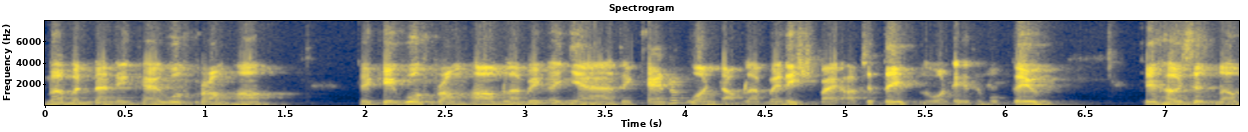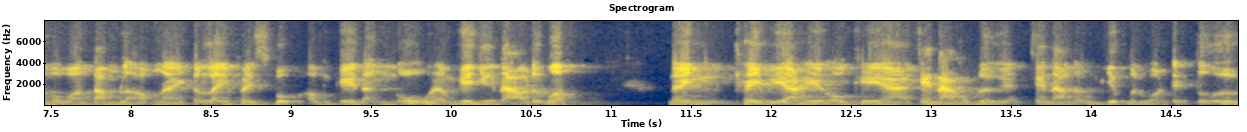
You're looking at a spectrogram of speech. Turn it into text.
mà mình đang triển khai work from home. Thì khi work from home, làm việc ở nhà thì cái rất quan trọng là manage by objective, là quản trị theo mục tiêu. Chứ hơi sức đâu mà quan tâm là ông này có lên Facebook, ông kia đang ngủ hay ông kia như thế nào, đúng không? Nên KPI hay OKR cái nào cũng được cái nào nó cũng giúp mình quản trị tốt hơn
